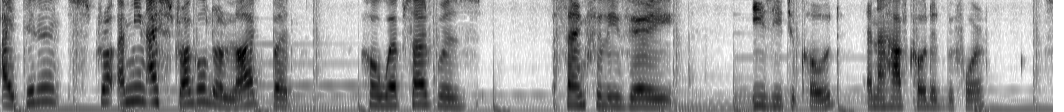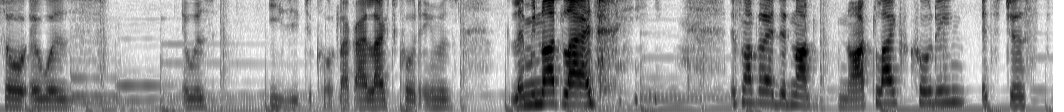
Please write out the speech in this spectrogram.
I didn't struggle. I mean, I struggled a lot, but her website was thankfully very easy to code, and I have coded before, so it was it was easy to code. Like I liked coding. It was. Let me not lie. it's not that I did not not like coding. It's just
